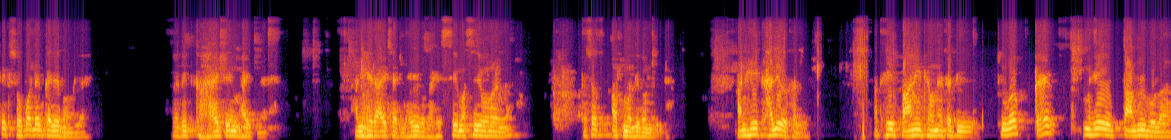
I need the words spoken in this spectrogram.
ते एक सोपा टाईप काहीतरी बनवलाय आहे ते काय ते माहीत नाही आणि हे राईट साईडला हे बघा हे सेम असं जे बनवलं ना तसंच आतमध्ये बनवलं आणि हे खाली वर खाली आता हे पाणी ठेवण्यासाठी किंवा काय म्हणजे तांदूळ बोला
